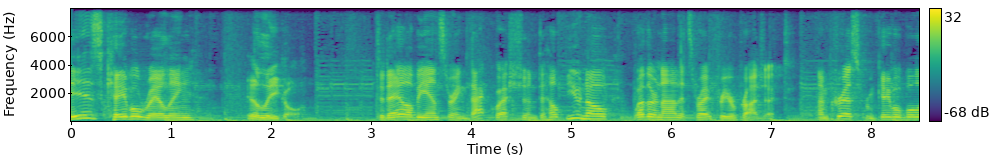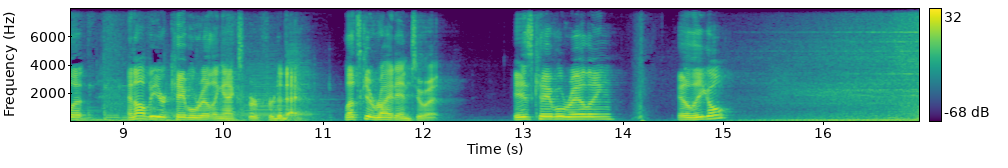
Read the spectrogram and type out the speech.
Is cable railing illegal? Today I'll be answering that question to help you know whether or not it's right for your project. I'm Chris from Cable Bullet, and I'll be your cable railing expert for today. Let's get right into it. Is cable railing illegal?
